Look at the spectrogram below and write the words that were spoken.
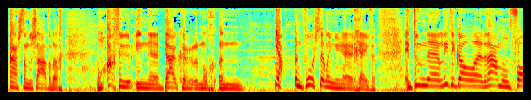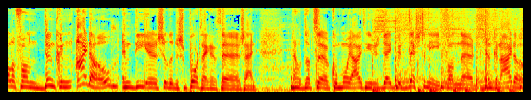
aanstaande zaterdag om 8 uur in Duiker nog een, ja, een voorstelling geven. En toen liet ik al de naam ontvallen van Duncan Idaho. En die zullen de support zijn. Nou, dat komt mooi uit. Hier is Date with Destiny van Duncan Idaho.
